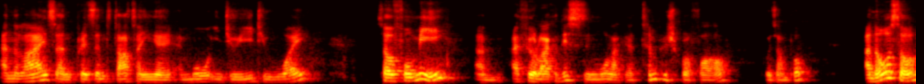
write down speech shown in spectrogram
analyze and present data in a, a more intuitive way. So for me, um, I feel like this is more like a temperature profile, for example, and also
